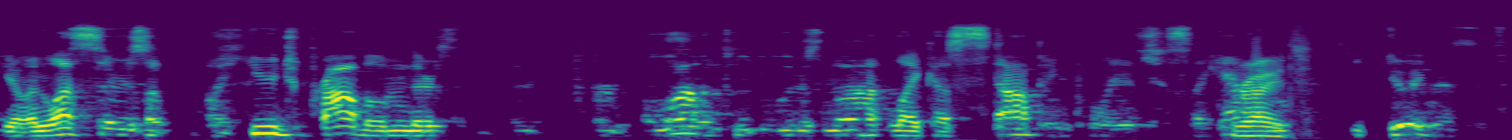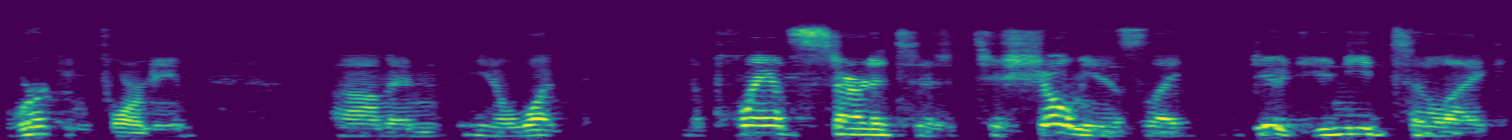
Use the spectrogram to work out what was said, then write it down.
you know, unless there's a, a huge problem, there's there, for a lot of people, there's not like a stopping point. It's just like, yeah, Right. keep doing this. It's working for me. Um, and you know what the plants started to to show me is like, dude, you need to like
